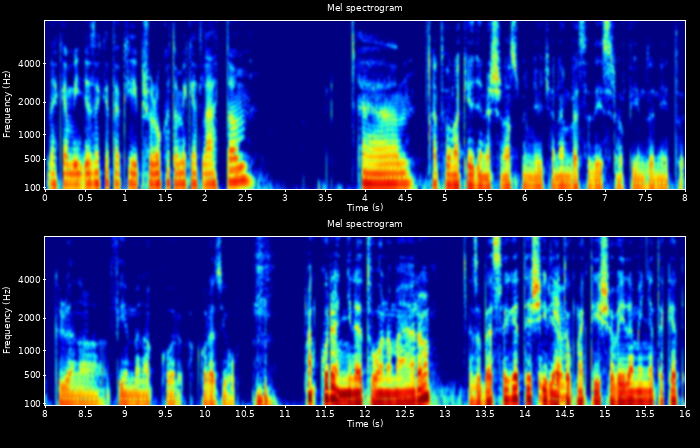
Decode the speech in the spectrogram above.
nekem így ezeket a képsorokat, amiket láttam. Um, hát van, aki egyenesen azt mondja, hogy ha nem veszed észre a filmzenét külön a filmben, akkor, akkor az jó. akkor ennyi lett volna mára ez a beszélgetés. Igen. Írjátok meg ti is a véleményeteket.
